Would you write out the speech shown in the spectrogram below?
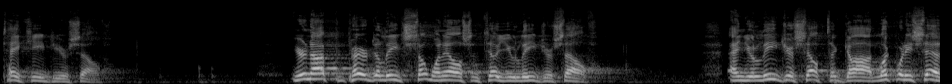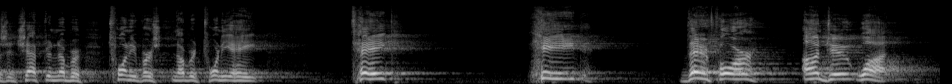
take heed to yourself. You're not prepared to lead someone else until you lead yourself. And you lead yourself to God. Look what he says in chapter number 20, verse number 28. Take heed, therefore, unto what?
